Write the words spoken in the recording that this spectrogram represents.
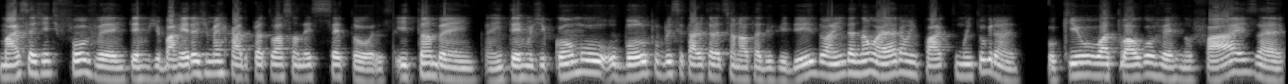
Mas se a gente for ver em termos de barreiras de mercado para atuação nesses setores e também é, em termos de como o bolo publicitário tradicional está dividido, ainda não era um impacto muito grande. O que o atual governo faz é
